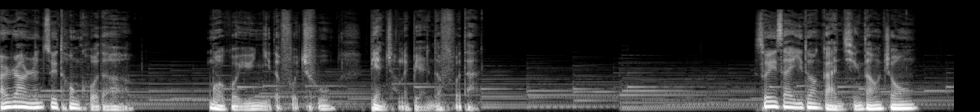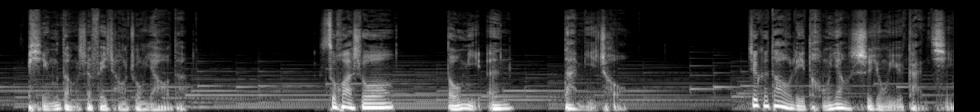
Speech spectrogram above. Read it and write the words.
而让人最痛苦的，莫过于你的付出变成了别人的负担。所以在一段感情当中，平等是非常重要的。俗话说：“斗米恩。”这个道理同样适用于感情。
